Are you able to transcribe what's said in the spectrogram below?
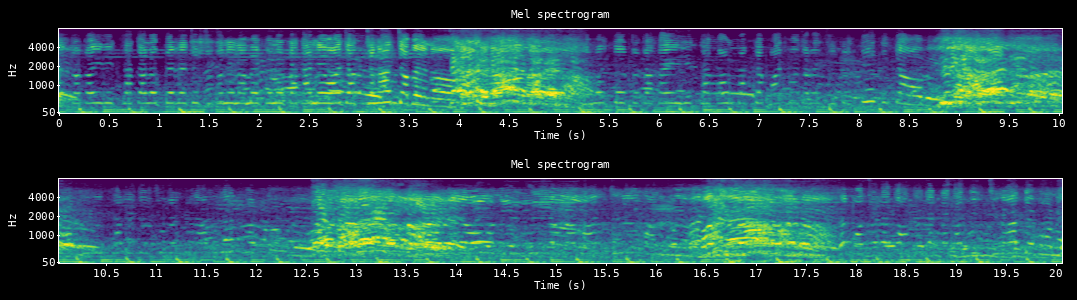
এই টোটো ই রিক্সা চালকদের রেজিস্ট্রেশনের নামে কোনো টাকা নেওয়া যাচ্ছে না যাবে না। সমস্ত রিক্সা কমপক্ষে পাঁচ বছরের স্বীকৃতি দিতে হবে। ই রিক্সা registration বিনামূল্যে করতে হবে। এই অমানবিক বিল আমরা মানছি না, মানবো না। এ বছরে দশ হাজার টাকা দিচ্ছি না দেবো না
